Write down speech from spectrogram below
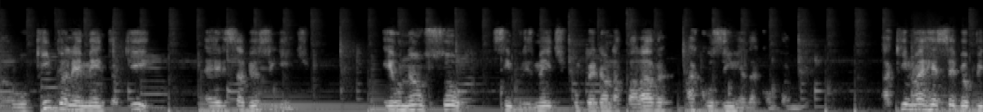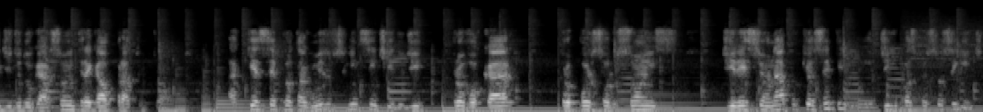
a, o quinto elemento aqui, é ele saber o seguinte, eu não sou simplesmente, com perdão da palavra, a cozinha da companhia. Aqui não é receber o pedido do garçom e entregar o prato pronto. Aqui é ser protagonista no seguinte sentido, de provocar, propor soluções, direcionar, porque eu sempre digo para as pessoas o seguinte:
